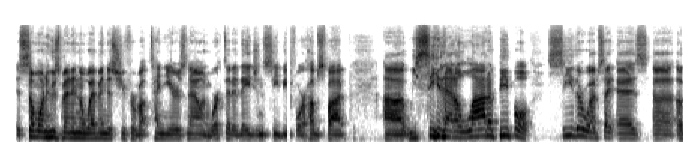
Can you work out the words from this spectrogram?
as someone who's been in the web industry for about 10 years now and worked at an agency before HubSpot, uh, we see that a lot of people see their website as a, a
